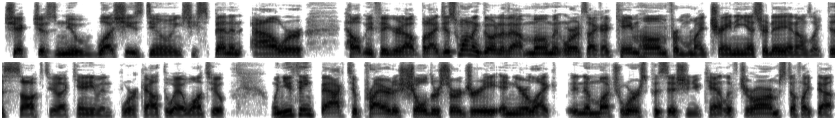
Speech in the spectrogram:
chick just knew what she's doing. She spent an hour help me figure it out. But I just want to go to that moment where it's like I came home from my training yesterday and I was like, this sucks, dude. I can't even work out the way I want to. When you think back to prior to shoulder surgery and you're like in a much worse position, you can't lift your arms, stuff like that.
